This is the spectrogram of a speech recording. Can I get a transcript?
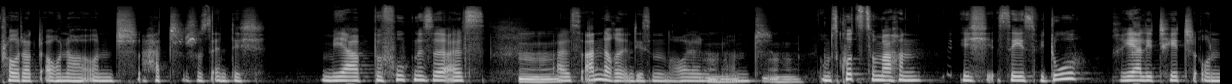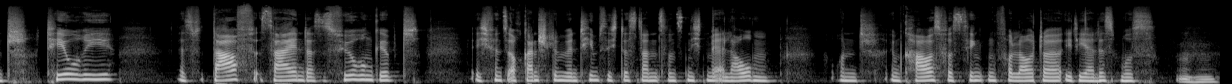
Product Owner und hat schlussendlich mehr Befugnisse als, mhm. als andere in diesen Rollen. Mhm. Und mhm. um es kurz zu machen, ich sehe es wie du, Realität und Theorie. Es darf sein, dass es Führung gibt. Ich finde es auch ganz schlimm, wenn Teams sich das dann sonst nicht mehr erlauben und im Chaos versinken vor lauter Idealismus. Mhm.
